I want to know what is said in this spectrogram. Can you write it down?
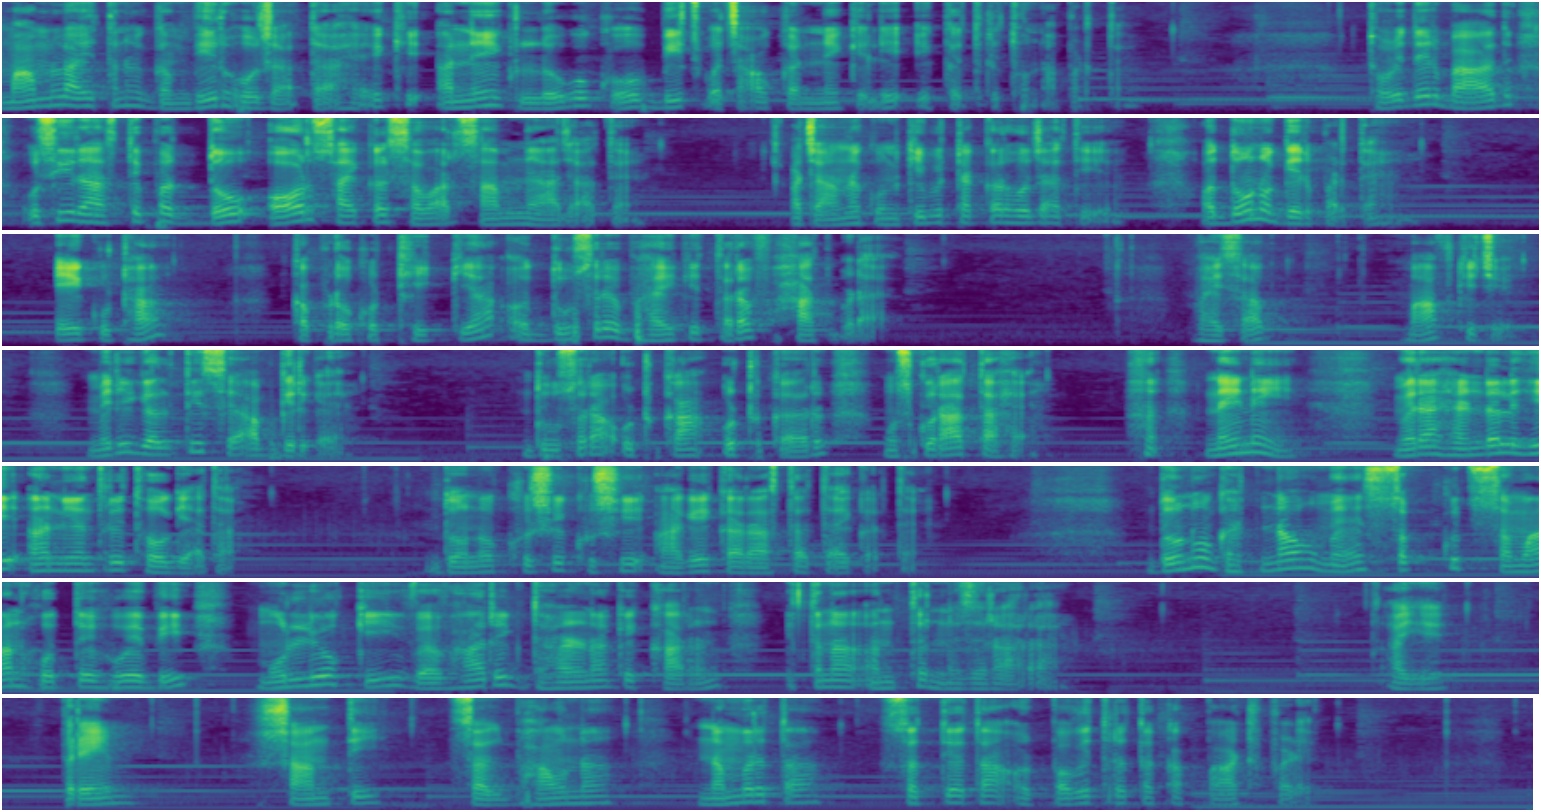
मामला इतना गंभीर हो जाता है कि अनेक लोगों को बीच बचाव करने के लिए एकत्रित होना पड़ता है। थोड़ी देर बाद उसी रास्ते पर दो और साइकिल सवार सामने आ जाते हैं। अचानक उनकी भी टक्कर हो जाती है और दोनों गिर पड़ते हैं। एक उठा, कपड़ों को ठीक किया और दूसरे भाई की तरफ़ हाथ बढ़ाया। भाई साहब, माफ़ कीजिए मेरी गलती से आप गिर गए। दूसरा उठका, उठकर मुस्कुराता है। नहीं नहीं, मेरा हैंडल ही अनियंत्रित हो गया था। दोनों खुशी खुशी आगे का रास्ता तय करते हैं। दोनों घटनाओं में सब कुछ समान होते हुए भी मूल्यों की व्यवहारिक धारणा के कारण इतना अंतर नज़र आ रहा है। आइए, प्रेम, शांति, सद्भावना, नम्रता, सत्यता और पवित्रता का पाठ पढ़े।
